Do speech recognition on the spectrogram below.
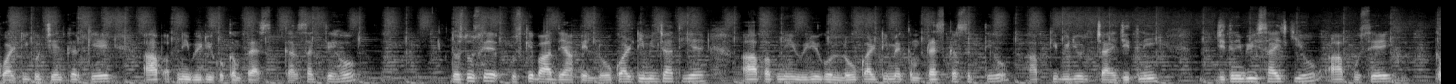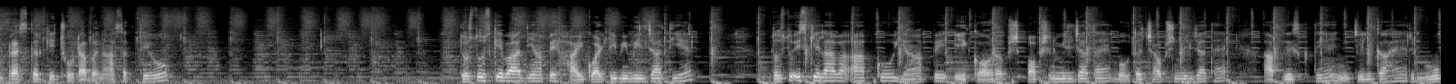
क्वालिटी को चेंज करके आप अपनी वीडियो को कंप्रेस कर सकते हो। दोस्तों, उसके उसके बाद यहाँ पे लो क्वालिटी मिल जाती है। आप अपनी वीडियो को लो क्वालिटी में कंप्रेस कर सकते हो। आपकी वीडियो चाहे जितनी जितनी भी साइज़ की हो, आप उसे कंप्रेस करके छोटा बना सकते हो। दोस्तों, उसके बाद यहाँ पे हाई क्वालिटी भी मिल जाती है। दोस्तों, इसके अलावा आपको यहाँ पे एक और ऑप्शन मिल जाता है, बहुत अच्छा ऑप्शन मिल जाता है। आप देख सकते हैं, नीचे लिखा है रिमूव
